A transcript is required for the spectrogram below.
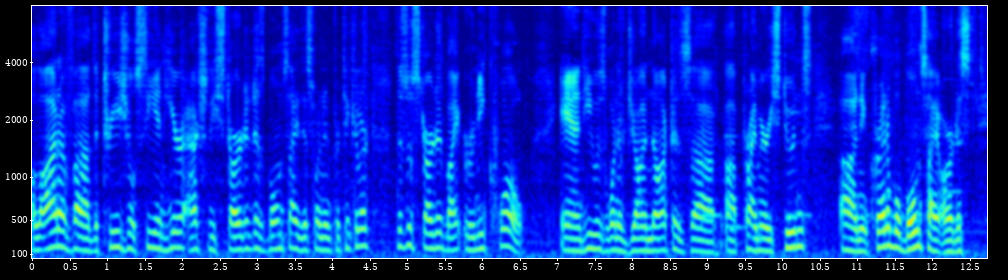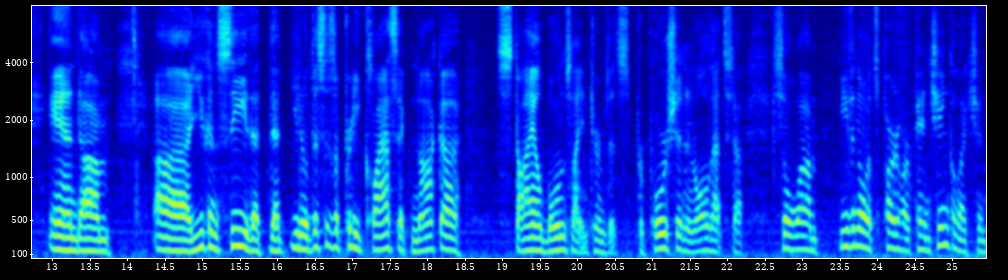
A lot of uh, the trees you'll see in here actually started as bonsai, this one in particular. This was started by Ernie Kuo and he was one of John Naka's uh, uh, primary students, uh, an incredible bonsai artist, and um, uh, you can see that that you know this is a pretty classic Naka style bonsai in terms of its proportion and all that stuff. So um, even though it's part of our Penjing collection,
